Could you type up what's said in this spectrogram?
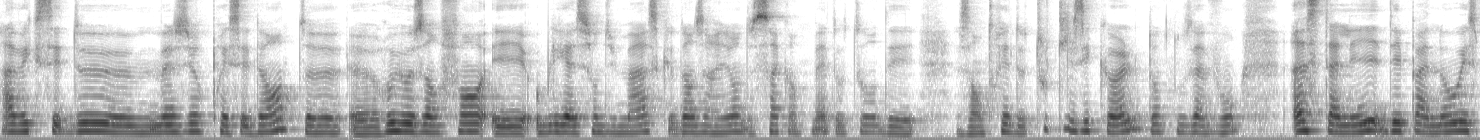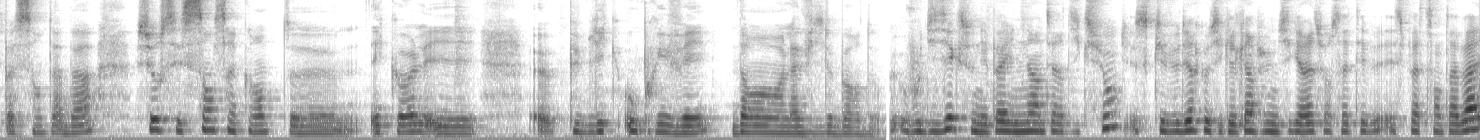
avec ces deux euh, mesures précédentes, euh, rue aux enfants et obligation du masque dans un rayon de 50 mètres autour des entrées de toutes les écoles. Donc nous avons installé des panneaux espace sans tabac sur ces 150 écoles et publiques ou privées dans la ville de Bordeaux. Vous disiez que ce n'est pas une interdiction, ce qui veut dire que si quelqu'un fume une cigarette sur cet espace sans tabac,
